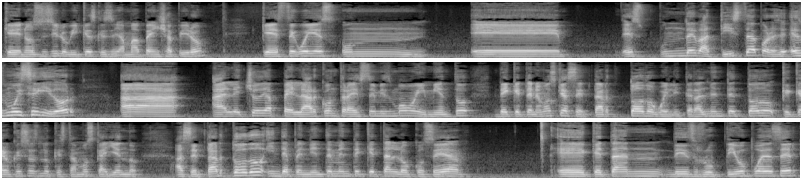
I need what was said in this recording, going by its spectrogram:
que no sé si lo ubiques, que se llama Ben Shapiro. Que este güey es un... Eh, es un debatista, por es muy seguidor a al hecho de apelar contra este mismo movimiento de que tenemos que aceptar todo, güey, literalmente todo, que creo que eso es lo que estamos cayendo. Aceptar todo independientemente qué tan loco sea, eh, qué tan disruptivo puede ser,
